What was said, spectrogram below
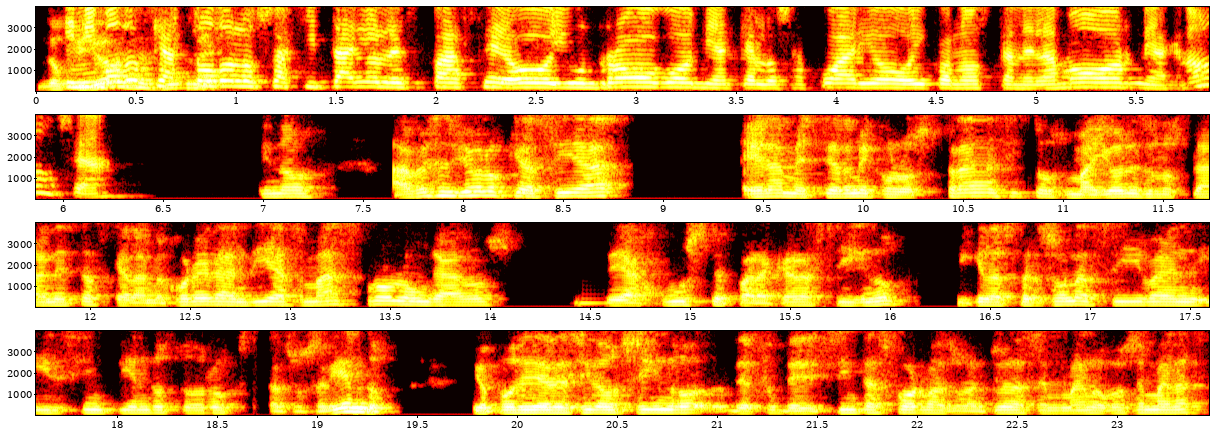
y ni modo que a todos los Sagitarios les pase hoy un robo, ni a que a los Acuarios hoy conozcan el amor, ni a, ¿no? O sea. no a veces yo lo que hacía era meterme con los tránsitos mayores de los planetas, que a lo mejor eran días más prolongados de ajuste para cada signo y que las personas iban a ir sintiendo todo lo que está sucediendo. Yo podría decir a un signo de, distintas formas durante una semana o dos semanas,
